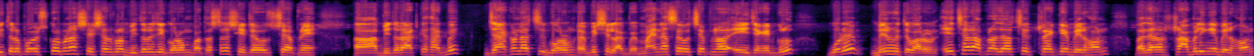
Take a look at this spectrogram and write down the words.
ভিতরে প্রবেশ করবে না, সেই সাথে ভিতরে যে গরম বাতাসটা, সেটা হচ্ছে আপনি ভিতরে আটকে থাকবে। যার কারণে হচ্ছে গরমটা বেশি লাগবে। মাইনাসে হচ্ছে আপনারা এই জ্যাকেটগুলো পরে বের হতে পারবেন। এছাড়া আপনারা যা হচ্ছে ট্র্যাকে বের হন বা যারা ট্রাভেলিংয়ে বের হন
